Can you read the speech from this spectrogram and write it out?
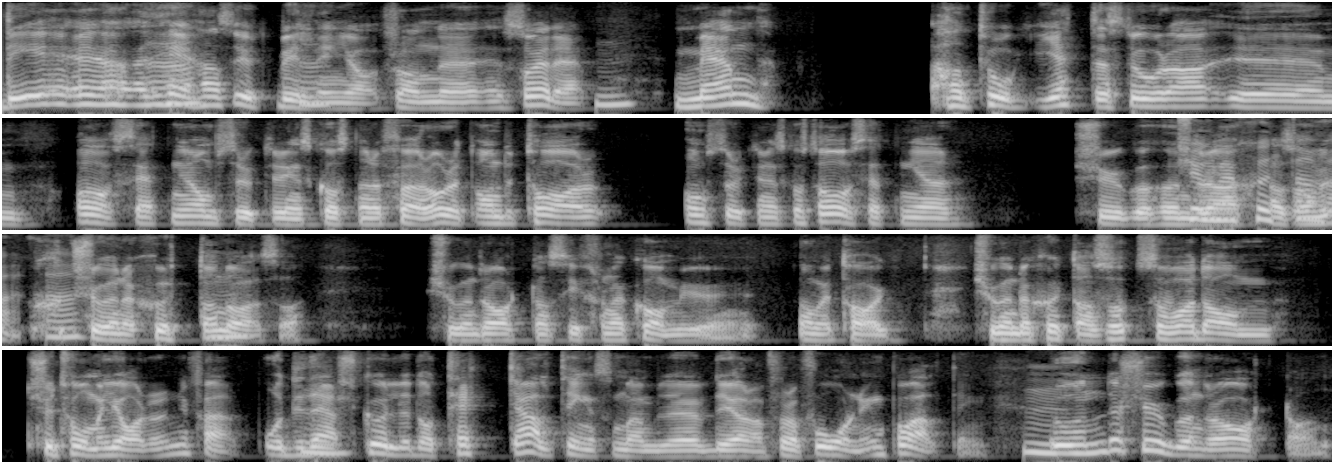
Det är, är hans utbildning, ja. Från, eh, så är det. Mm. Men han tog jättestora eh, avsättningar och omstruktureringskostnader förra året. Om du tar omstruktureringskostnader och avsättningar 2000, 2017, alltså, 2017 då mm. alltså. 2018-siffrorna kom ju om ett tag. 2017 så, så var de 22 miljarder ungefär. Och det där mm. skulle då täcka allting som man behövde göra för att få ordning på allting. Mm. Under 2018,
